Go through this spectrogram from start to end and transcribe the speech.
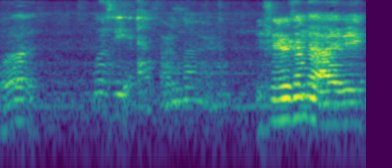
What? Will he ever learn? You shouldn't have done that, Ivy.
